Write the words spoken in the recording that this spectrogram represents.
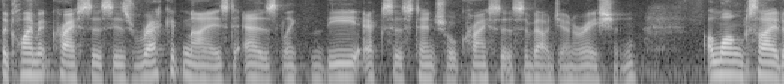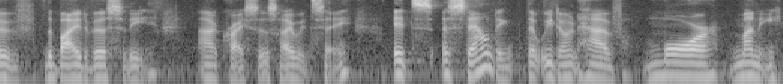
the climate crisis is recognized as like the existential crisis of our generation, alongside of the biodiversity uh, crisis, I would say, it's astounding that we don't have more money,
